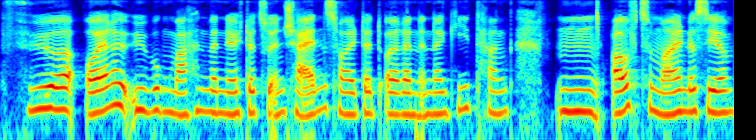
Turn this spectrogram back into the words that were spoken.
für eure Übung machen, wenn ihr euch dazu entscheiden solltet, euren Energietank mh, mm, aufzumalen, dass ihr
